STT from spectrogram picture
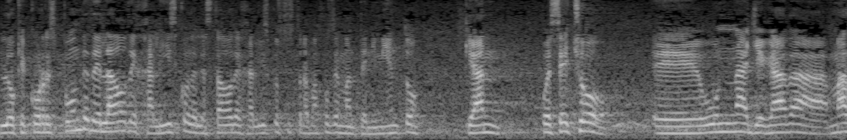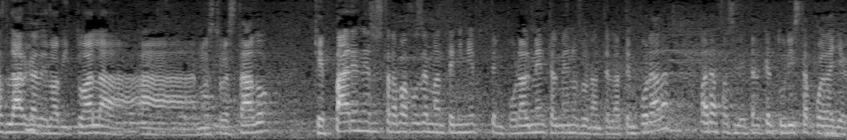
lo que corresponde del lado de Jalisco, del estado de Jalisco, estos trabajos de mantenimiento que han pues hecho eh, una llegada más larga de lo habitual a nuestro estado, que paren esos trabajos de mantenimiento temporalmente, al menos durante la temporada, para facilitar que el turista pueda llegar.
